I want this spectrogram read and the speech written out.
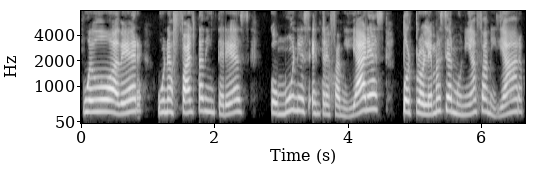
pudo haber una falta de interés comunes entre familiares, por problemas de armonía familiar,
